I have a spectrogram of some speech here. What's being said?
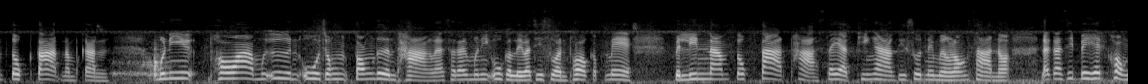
ำตกตาดนำกัน มื้อนี้เพราะว่ามื้ออื่นอูจงต้องเดินทางแล้วฉะนั้นมื้อนี้อูกันเลยว่าที่สวนพ่อกับแม่ เป็นลินน้ำตกตาดผาแสดที่งามที่สุดในเมืองลองซานเนาะแล้วก็สิไปเฮ็ดของ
